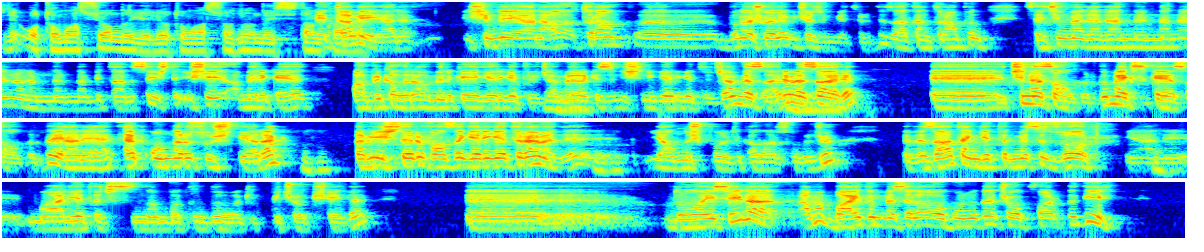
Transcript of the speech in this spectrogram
Bir de otomasyon da geliyor. Otomasyondan da istihdam e, Tabii yani Şimdi yani Trump e, buna şöyle bir çözüm getirdi. Zaten Trump'ın seçilme nedenlerinden en önemlilerinden bir tanesi işte işi Amerika'ya, fabrikaları Amerika'ya geri getireceğim, herkesin işini geri getireceğim vesaire vesaire. E, Çin'e saldırdı, Meksika'ya saldırdı. Yani hep onları suçlayarak tabii işleri fazla geri getiremedi yanlış politikalar sonucu. E, ve zaten getirmesi zor yani maliyet açısından bakıldığı vakit birçok şeyde. Eee Dolayısıyla ama Biden mesela o konuda çok farklı değil.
